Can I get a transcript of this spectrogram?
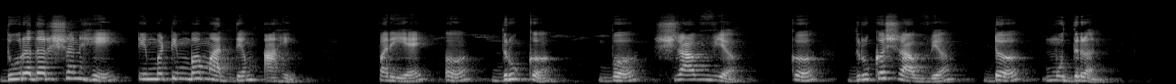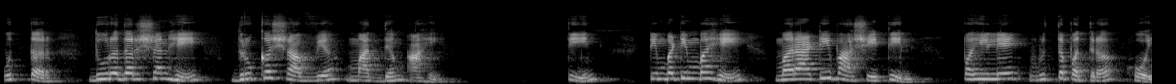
दूरदर्शन हे टिंबटिंब माध्यम आहे. पर्याय अ दृक ब श्राव्य क दृकश्राव्य ड. मुद्रण. उत्तर दूरदर्शन हे दृकश्राव्य माध्यम आहे. तीन टिंबटिंब हे मराठी भाषेतील पहिले वृत्तपत्र होय.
